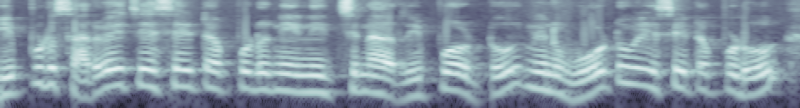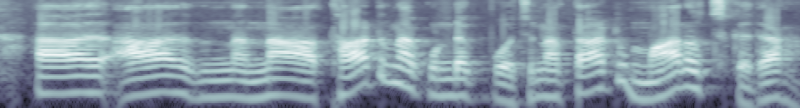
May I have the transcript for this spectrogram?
ఇప్పుడు సర్వే చేసేటప్పుడు నేను ఇచ్చిన రిపోర్టు నేను ఓటు వేసేటప్పుడు నా- థాట్ నాకు ఉండకపోవచ్చు. నా థాట్ మారొచ్చు కదా.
